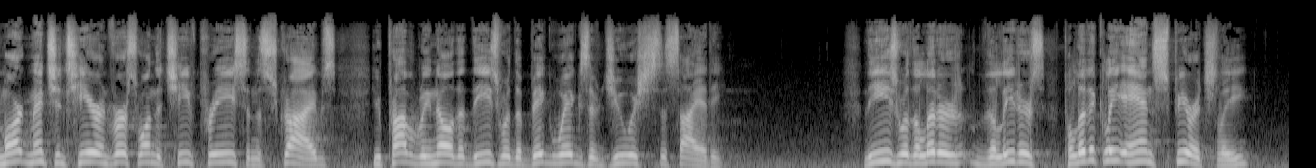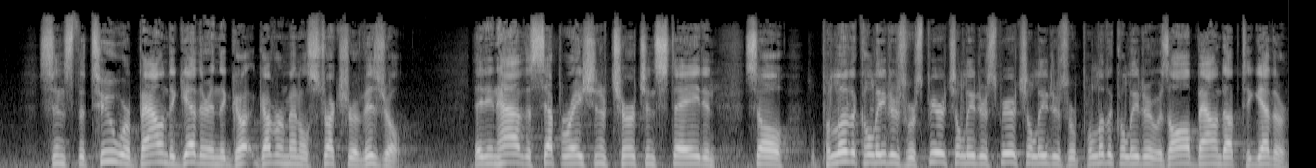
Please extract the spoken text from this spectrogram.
Mark mentions here in verse 1 the chief priests and the scribes, you probably know that these were the big wigs of Jewish society. These were the, the leaders politically and spiritually since the two were bound together in the go- governmental structure of Israel. They didn't have the separation of church and state, and so political leaders were spiritual leaders, spiritual leaders were political leaders. It was all bound up together.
